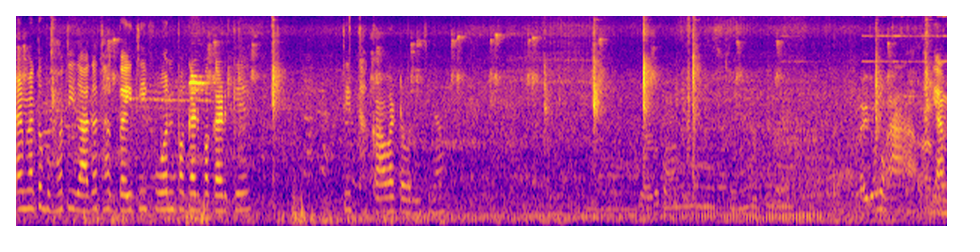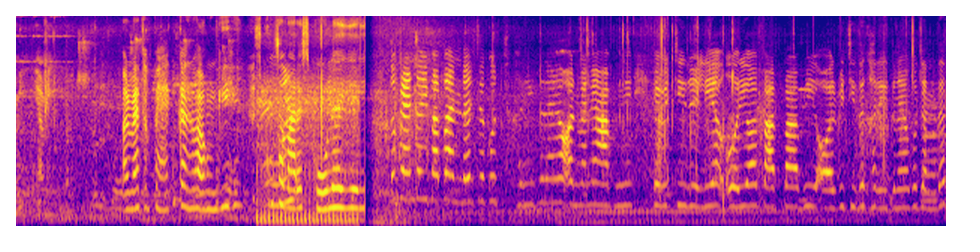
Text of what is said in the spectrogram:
और मैं तो बहुत ही ज़्यादा थक गई थी फ़ोन पकड़ पकड़ के। इतनी थकावट हो रही थी ना। यमी यमी और मैं तो पैक करवाऊँगी। हमारा स्कूल है ये। तो फ्रेंड्स अभी पापा अंदर से कुछ खरीद रहे हैं और मैंने अपनी फेवरेट चीज़ ले ली है और और पापा भी और भी चीज़ें खरीद रहे हैं कुछ अंदर।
